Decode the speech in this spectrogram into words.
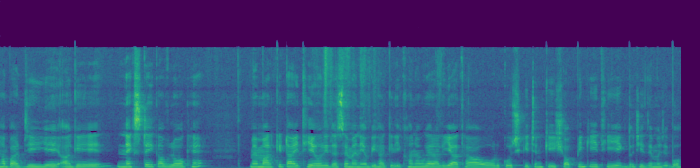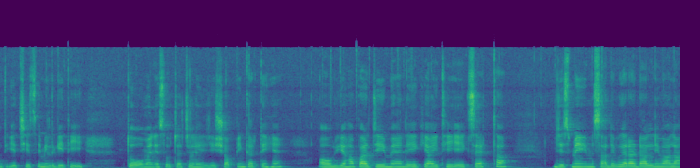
यहाँ पर जी, ये आगे नेक्स्ट डे का व्लॉग है। मैं मार्केट आई थी और इधर से मैंने अभी के लिए खाना वगैरह लिया था और कुछ किचन की शॉपिंग की थी। एक दो चीज़ें मुझे बहुत ही अच्छी से मिल गई थी। तो मैंने सोचा, चलें जी शॉपिंग करते हैं। और यहाँ पर जी मैं लेके आई थी एक सेट था, जिसमें मसाले वगैरह डालने वाला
